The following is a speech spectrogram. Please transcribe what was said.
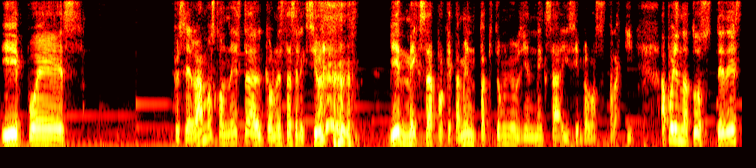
Y pues, pues cerramos con esta, con esta selección. bien mexa, porque también aquí es bien mexa y siempre vamos a estar aquí apoyando a todos ustedes.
